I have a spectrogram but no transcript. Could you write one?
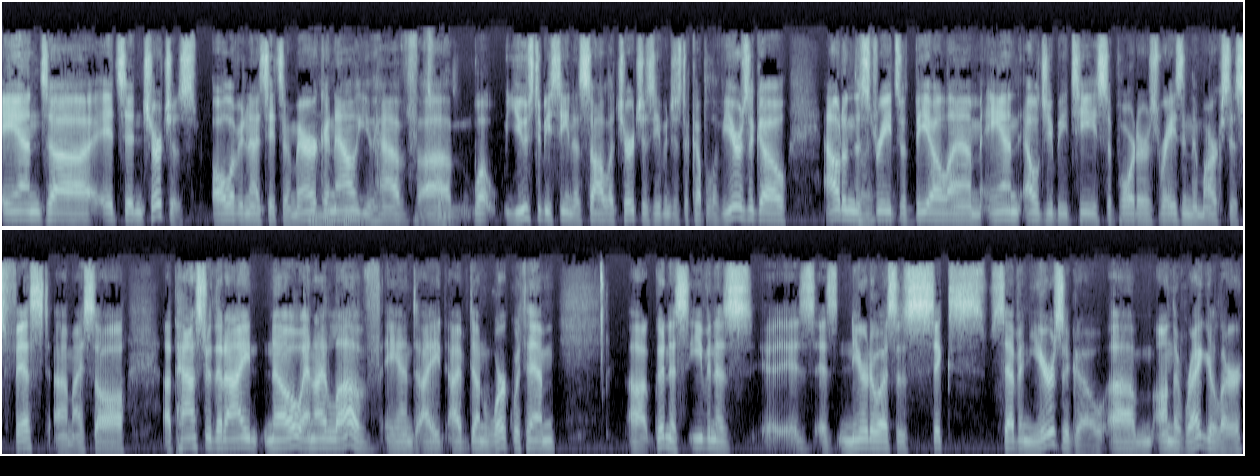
and uh, it's in churches all over the United States of America mm-hmm. now. You have um, what used to be seen as solid churches even just a couple of years ago out in the right. streets with BLM and LGBT supporters raising the Marxist fist. Um, I saw a pastor that I know and I love, and I, I've done work with him. Uh, goodness, even as, as, as near to us as six, seven years ago um, on the regular.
